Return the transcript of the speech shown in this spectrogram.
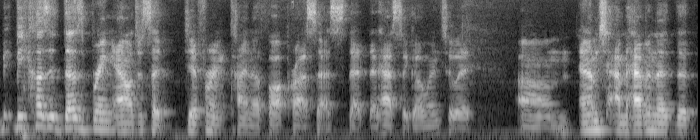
b- because it does bring out just a different kind of thought process that that has to go into it. Um, and I'm I'm having the, the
